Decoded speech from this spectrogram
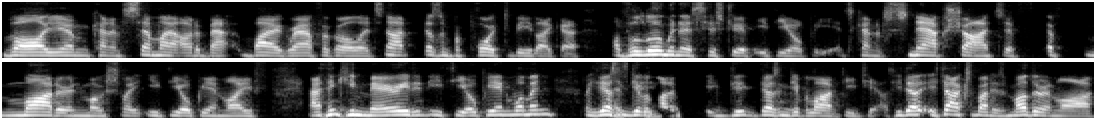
volume, kind of semi autobiographical. It's not doesn't purport to be like a, a voluminous history of Ethiopia. It's kind of snapshots of, of modern, mostly Ethiopian life. And I think he married an Ethiopian woman, but he doesn't give a lot of he doesn't give a lot of details. He does he talks about his mother-in-law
